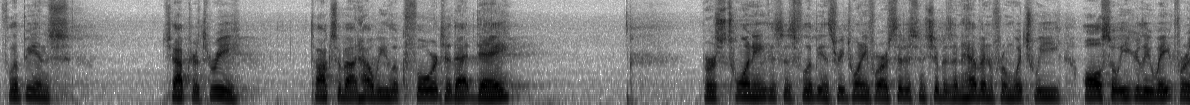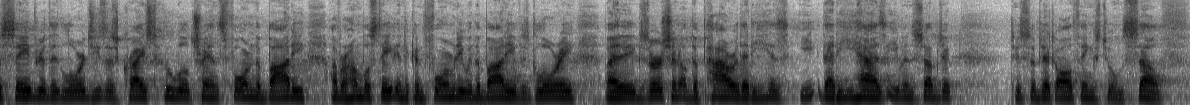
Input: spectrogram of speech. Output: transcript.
Philippians chapter 3 talks about how we look forward to that day Verse 20, this is Philippians 3:20 for our citizenship is in heaven from which we also eagerly wait for a savior the Lord Jesus Christ who will transform the body of our humble state into conformity with the body of his glory by the exertion of the power that he has that he has even subject to subject all things to himself.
